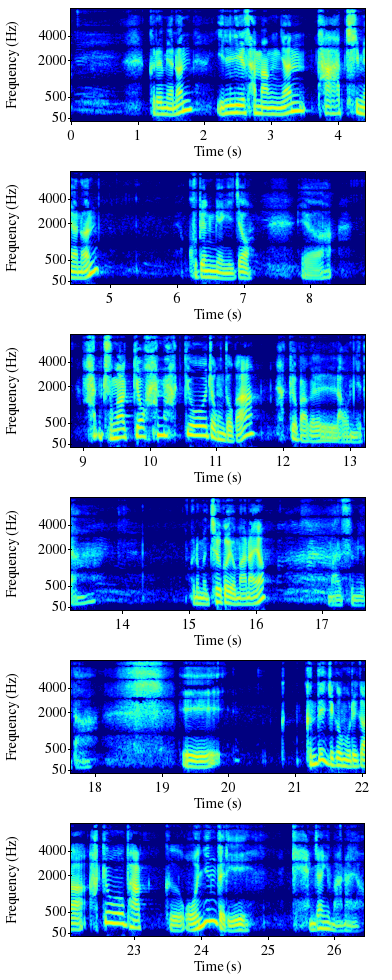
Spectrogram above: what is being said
그러면은 1, 2, 3학년 다 합치면은 900명이죠. 어, 한 중학교 한 학교 정도가 학교 밖을 나옵니다. 그러면 적어요, 많아요? 많습니다. 이, 근데 지금 우리가 학교 밖 그 원인들이 굉장히 많아요.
